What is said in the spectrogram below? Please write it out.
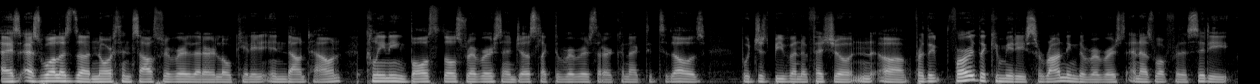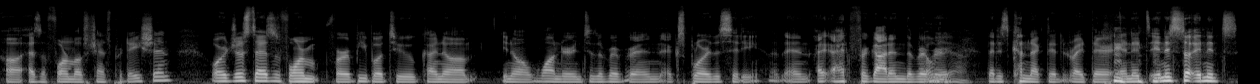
as as well as the North and South River that are located in downtown. Cleaning both those rivers and just like the rivers that are connected to those would just be beneficial uh, for the for the community surrounding the rivers and as well for the city uh, as a form of transportation or just as a form for people to kind of you know wander into the river and explore the city and I, I had forgotten the oh, river oh, yeah. that is connected right there and it's and it's and it's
